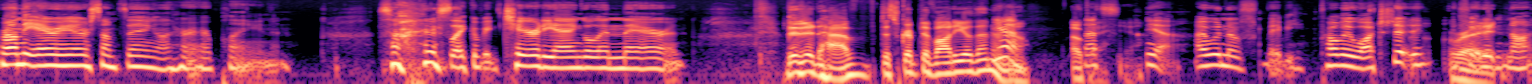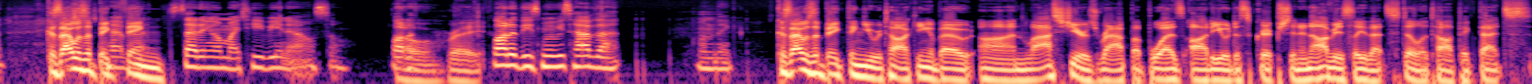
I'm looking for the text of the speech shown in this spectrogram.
around the area or something on her airplane, and so there's like a big charity angle in there, and Did it have descriptive audio then? Or yeah, No? Okay. that's, yeah. I wouldn't have maybe probably watched it if Right. it did not. Because that was a big thing. setting on my TV now, so a lot Oh, of right. a lot of these movies have that when they Because that was a big thing you were talking about on last year's wrap up was audio description, and obviously that's still a topic that's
